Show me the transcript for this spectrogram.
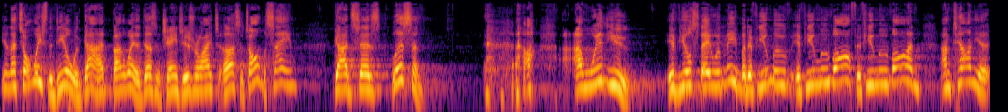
You know, that's always the deal with God. By the way, it doesn't change Israelites, us, it's all the same. God says, listen, I'm with you if you'll stay with me. But if you move, if you move off, if you move on, I'm telling you,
